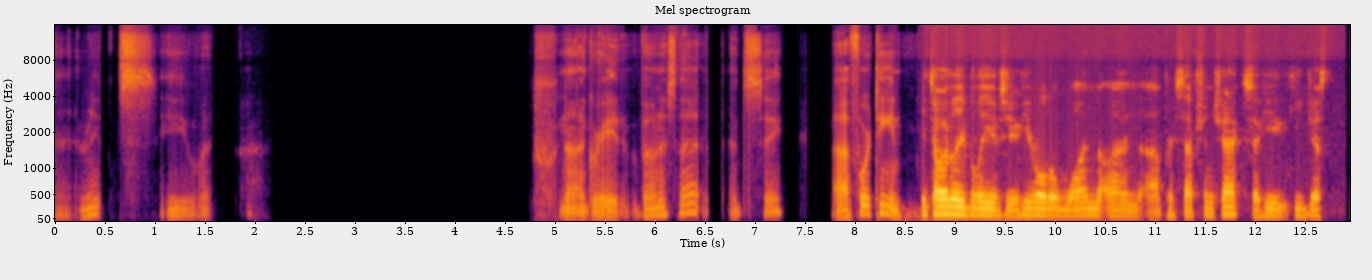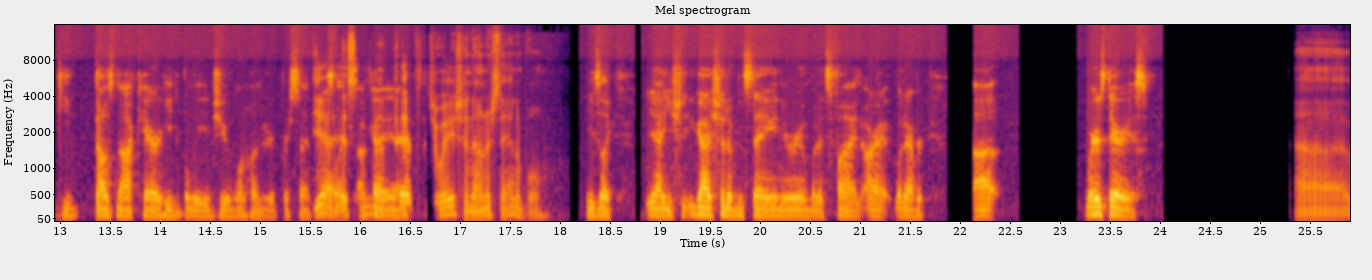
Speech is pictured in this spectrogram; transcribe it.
All right, let's see what. Not a great bonus. That let's see. Uh, fourteen. He totally believes you. He rolled a one on uh, perception check, so he he just he does not care. He believes you one hundred percent. Yeah, like, it's okay. a Yeah. bad situation. Understandable. He's like, yeah, you should, you guys should have been staying in your room, but it's fine. All right, whatever. Uh, where's Darius? Uh,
